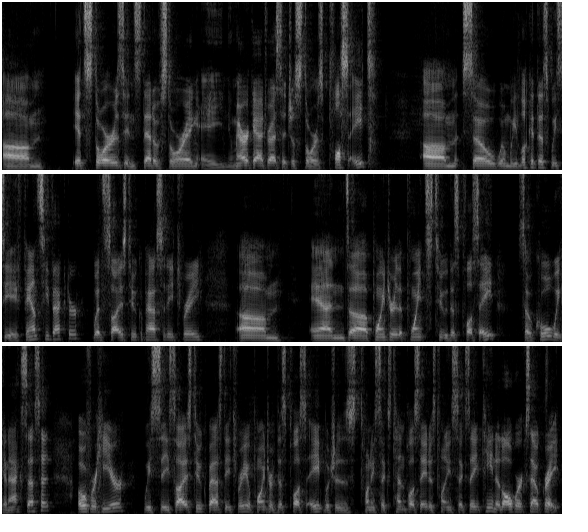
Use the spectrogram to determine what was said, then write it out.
Um, it stores, instead of storing a numeric address, it just stores plus 8. Um, so when we look at this, we see a fancy vector with size 2, capacity 3, um, and a pointer that points to this plus 8. So cool, we can access it. Over here, we see size 2, capacity 3, a pointer of this plus 8, which is 2610 plus 8 is 2618. It all works out great.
